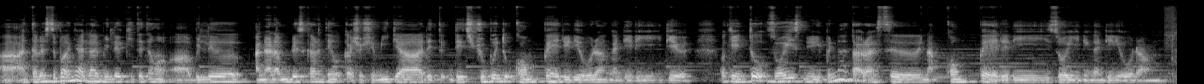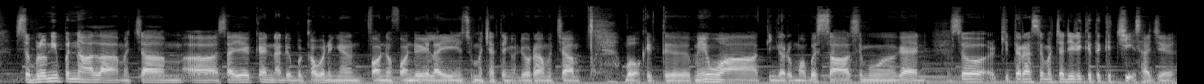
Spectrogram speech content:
Uh, antara sebabnya adalah bila kita tengok uh, bila anak-anak muda sekarang tengok kat social media dia, dia cuba untuk compare diri orang dengan diri dia. Okey, untuk Zoe sendiri pernah tak rasa nak compare diri Zoe dengan diri orang? Sebelum ni pernah lah macam uh, saya kan ada berkawan dengan founder-founder lain so macam tengok dia orang macam bawa kereta mewah, tinggal rumah besar semua kan. So kita rasa macam diri kita kecil saja.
